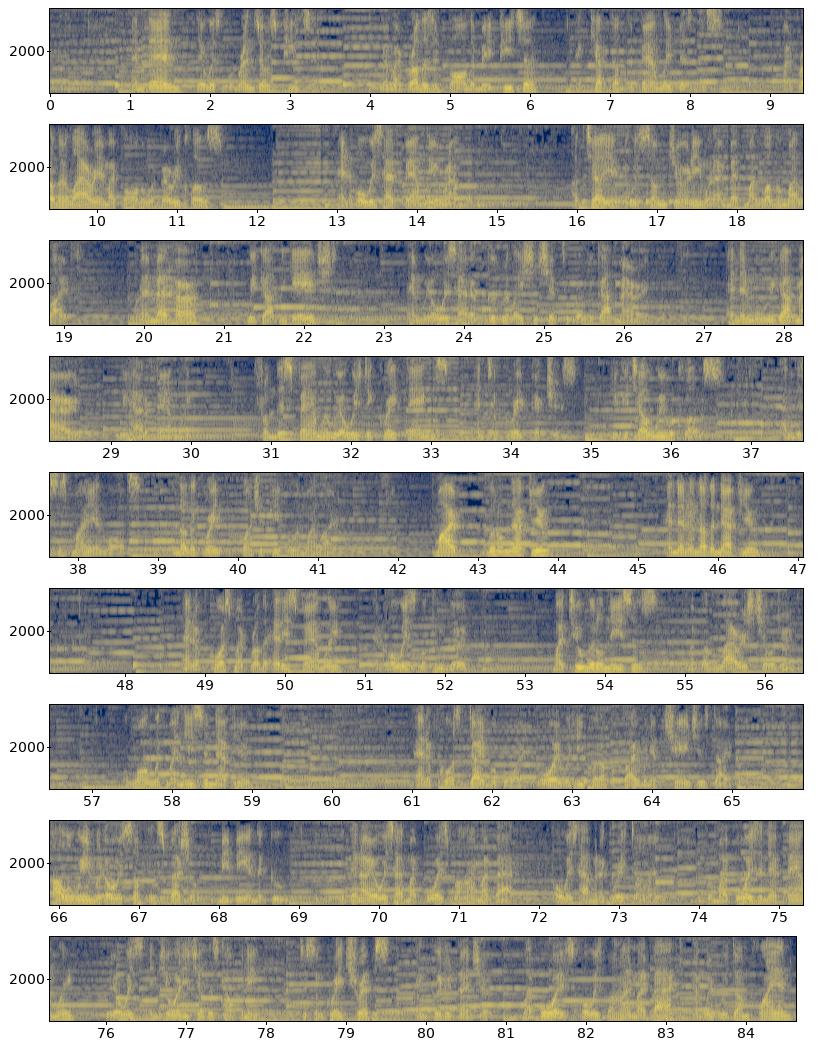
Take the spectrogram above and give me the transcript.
And then there was Lorenzo's Pizza, where my brothers and father made pizza and kept up the family business. My brother Larry and my father were very close and always had family around them. I'll tell you, it was some journey when I met my love of my life. When I met her, we got engaged, and we always had a good relationship to where we got married. And then when we got married, we had a family. From this family, we always did great things and took great pictures. You could tell we were close. And this is my in laws, another great bunch of people in my life. My little nephew, and then another nephew, and of course my brother Eddie's family, and always looking good. My two little nieces, my brother Larry's children, along with my niece and nephew, and of course Diaper Boy. Boy, would he put up a fight when he had to change his diaper. Halloween was always something special, me being the goof. But then I always had my boys behind my back, always having a great time. From my boys and their family, we always enjoyed each other's company to some great trips and good adventure. My boys always behind my back, and when we were done playing,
